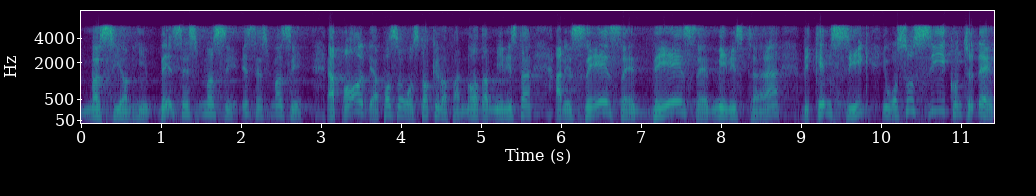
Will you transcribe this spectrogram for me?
mercy on him. This is mercy. This is mercy. Uh, Paul the apostle was talking of another minister and he says uh, this uh, minister became sick. He was so sick unto death.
